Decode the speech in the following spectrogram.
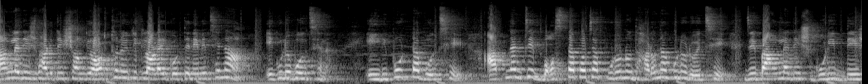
বাংলাদেশ ভারতের সঙ্গে অর্থনৈতিক লড়াই করতে নেমেছে। না, এগুলো বলছে না। এই রিপোর্টটা বলছে, আপনার যে বস্তা পচা পুরনো ধারণাগুলো রয়েছে যে বাংলাদেশ গরিব দেশ,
